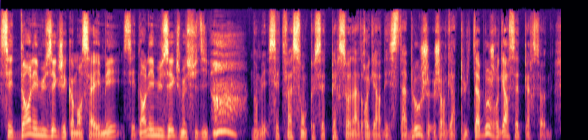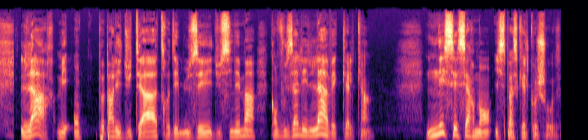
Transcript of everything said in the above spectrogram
C'est dans les musées que j'ai commencé à aimer, c'est dans les musées que je me suis dit, Ah non mais cette façon que cette personne a de regarder ce tableau, je, je regarde plus le tableau, je regarde cette personne. L'art, mais on peut parler du théâtre, des musées, du cinéma, quand vous allez là avec quelqu'un, nécessairement, il se passe quelque chose.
